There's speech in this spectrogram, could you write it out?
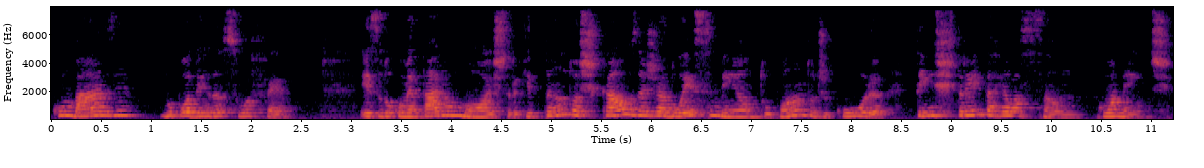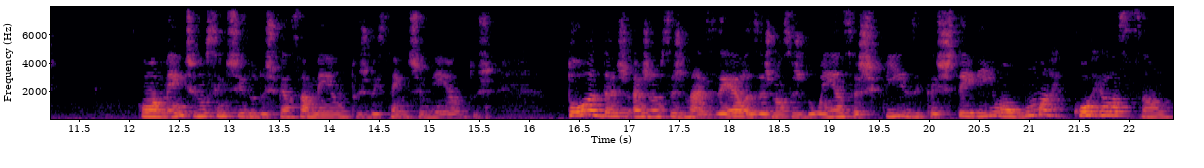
com base no poder da sua fé. Esse documentário mostra que tanto as causas de adoecimento quanto de cura tem estreita relação com a mente. Com a mente no sentido dos pensamentos, dos sentimentos. Todas as nossas mazelas, as nossas doenças físicas teriam alguma correlação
